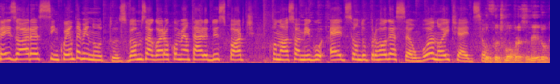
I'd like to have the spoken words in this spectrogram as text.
6 horas 50 minutos. Vamos agora ao comentário do esporte com nosso amigo Edson do Prorrogação. Boa noite, Edson. O futebol brasileiro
